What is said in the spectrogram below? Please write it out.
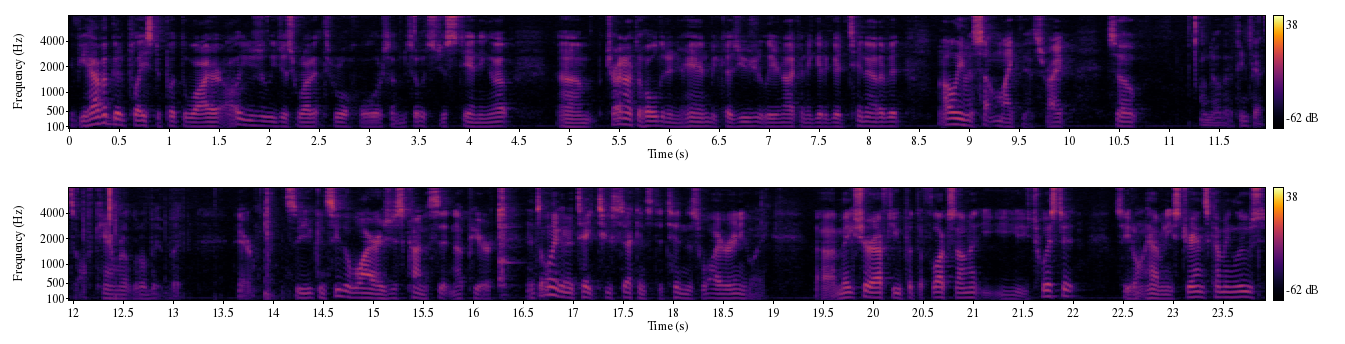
if you have a good place to put the wire, I'll usually just run it through a hole or something so it's just standing up. Um, try not to hold it in your hand because usually you're not going to get a good tin out of it. I'll leave it something like this, right? So I know that I think that's off camera a little bit, but there. So you can see the wire is just kind of sitting up here. It's only going to take two seconds to tin this wire anyway. Uh, make sure after you put the flux on it, you, you, twist it so you don't have any strands coming loose,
